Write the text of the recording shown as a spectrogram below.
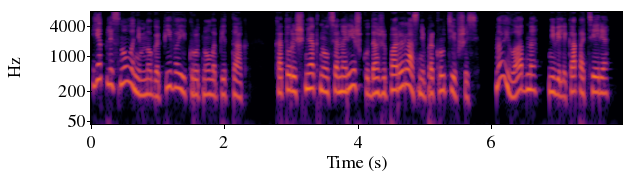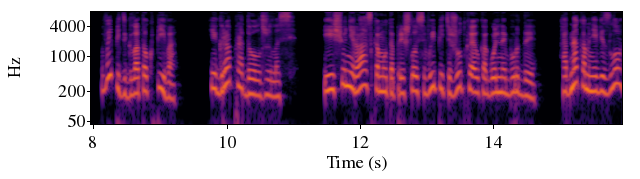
Я плеснула немного пива и крутнула пятак, который шмякнулся на решку, даже пары раз не прокрутившись. Ну и ладно, невелика потеря. Выпить глоток пива. Игра продолжилась. И еще не раз кому-то пришлось выпить жуткой алкогольной бурды. Однако мне везло,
